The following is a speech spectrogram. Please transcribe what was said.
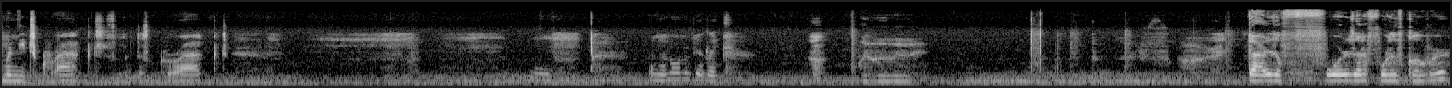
my knee's cracked. Just cracked. And I don't want to get like. wait, wait, wait. That is a four. Is that a four leaf clover?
